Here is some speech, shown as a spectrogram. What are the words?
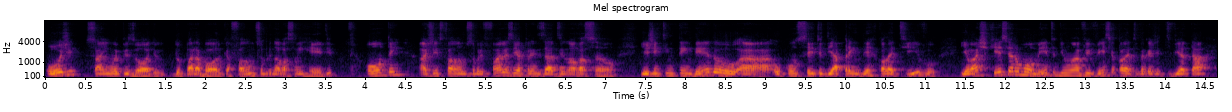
Hoje saiu um episódio do Parabólica falando sobre inovação em rede. Ontem a gente falando sobre falhas e aprendizados em inovação e a gente entendendo a, o conceito de aprender coletivo. E eu acho que esse era o momento de uma vivência coletiva que a gente devia estar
